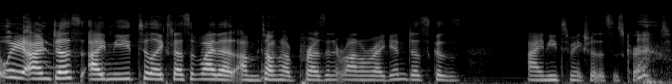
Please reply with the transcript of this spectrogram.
Wait, I'm just. I need to like specify that I'm talking about President Ronald Reagan, just because I need to make sure this is correct.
